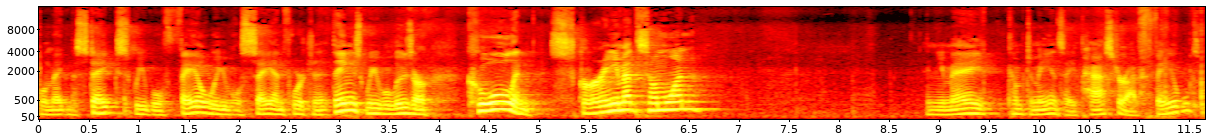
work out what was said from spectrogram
We'll make mistakes, we will fail, we will say unfortunate things, we will lose our cool and scream at someone. And you may come to me and say, Pastor, I've failed.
